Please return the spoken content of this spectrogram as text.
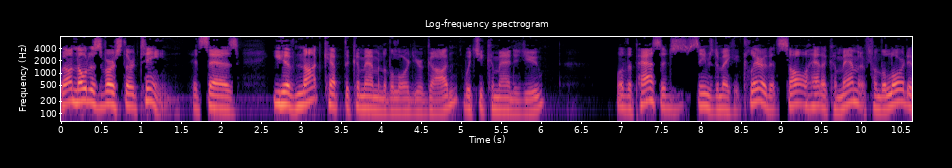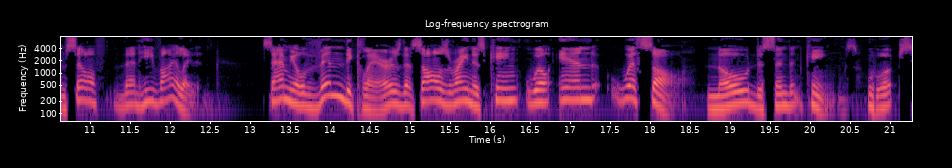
Well, notice verse 13. It says, You have not kept the commandment of the Lord your God, which he commanded you well, the passage seems to make it clear that Saul had a commandment from the Lord himself that he violated. Samuel then declares that Saul's reign as king will end with Saul. No descendant kings. Whoops.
